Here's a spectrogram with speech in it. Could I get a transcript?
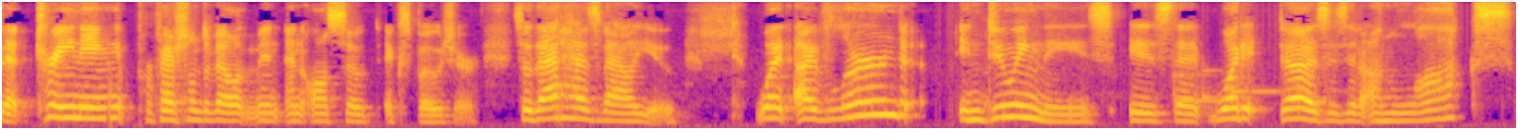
that training, professional development, and also exposure. So that has value. What I've learned in doing these is that what it does is it unlocks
